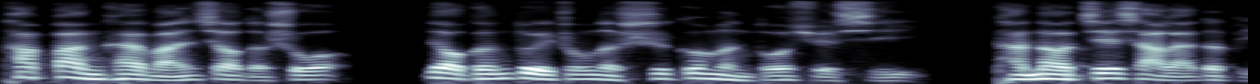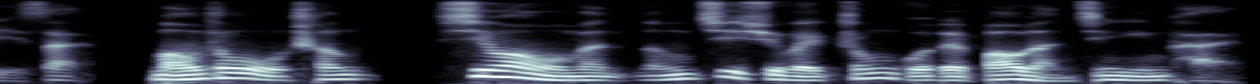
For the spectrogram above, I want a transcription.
他半开玩笑地说，要跟队中的师哥们多学习。谈到接下来的比赛，毛中武称，希望我们能继续为中国队包揽金银牌。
